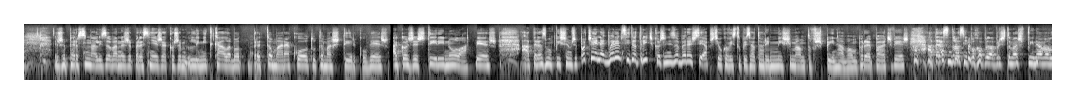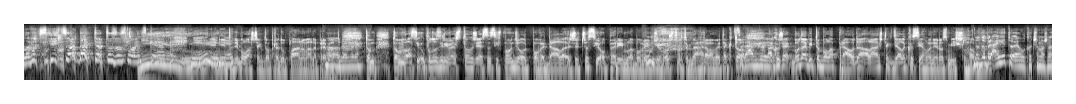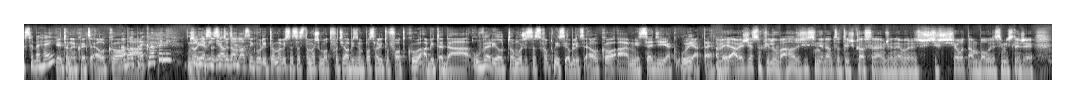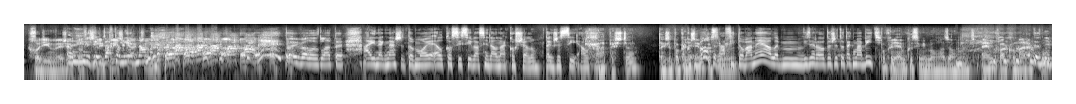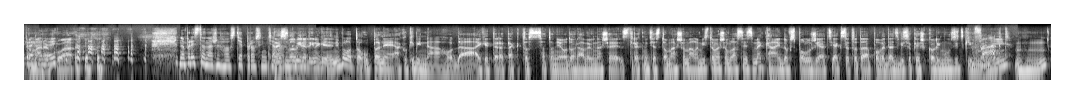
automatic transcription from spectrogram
že personalizované, že presne, že akože limitka, lebo pred to Marakuou túto má štyrku, vieš. Akože 4-0, vieš. A teraz mu píšem, že počkaj, inak berem si to tričko, že nezobereš si. A Števko vystúpi sa a hovorí, Myši, mám to v špinavom, prepáč, vieš. A teraz som to vlastne pochopila, prečo to máš v špinavom, lebo si chcel dať toto zo slovenského. Nie, nie, nie, nie, to nebolo až tak dopredu plánované. Preba, No, to, dobre. tom, tom vlastne upodozrievaš z toho, že ja som si v pondelok povedal, že čo si operím, lebo viem, že vo štvrtok nahrávame. Tak to, Srandujem. akože bodaj by to bola pravda, ale až tak ďaleko siahlo nerozmýšľam. No dobre, a je to Elko, čo máš na sebe, hej? Je to nakoniec Elko. A bol prekvapený? No ja som si to dal vlastne kvôli tomu, aby som sa s Tomášom odfotil, aby sme poslali tú fotku, aby teda uveril tomu, že som schopný si obliť Elko a mi sedí jak uliaté. A, vie, a vieš, ja som chvíľu váhal, že či si nedám to tričko a sa že nebo, že ešte tam bol, bude si myslieť, že chodím, vieš, ako Že iba v tom jednom. to by bolo zlaté. A inak naše, to moje Elko si si vlastne dal na košelu, takže si Elko. Chápeš to? Takže pokiaľ Akože bolo to si mi... nafitované, ale vyzeralo to, že to tak má byť. Pokiaľ Emko si mi mohla zohnať. Emko ako Maraku. Marakua. No predstav nášho hostia, prosím ťa. Ja som veľmi rád, inak nebolo to úplne ako keby náhoda, aj keď teda takto sa to neodohrávajú naše stretnutia s Tomášom, ale my s Tomášom vlastne sme kind of spolužiaci, ak sa to dá povedať z Vysokej školy muzických umení. Fakt? Mhm.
